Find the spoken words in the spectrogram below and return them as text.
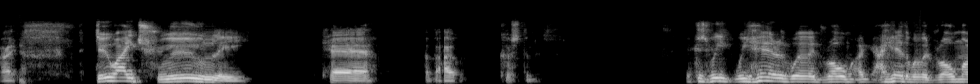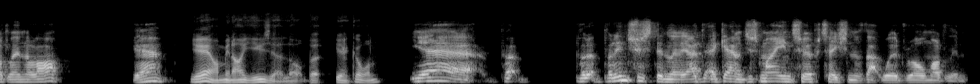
right? Yeah. Do I truly care about customers? Because we, we hear the word role, I hear the word role modeling a lot. Yeah. Yeah. I mean, I use it a lot, but yeah, go on. Yeah. But but but interestingly, I, again, just my interpretation of that word role modeling.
